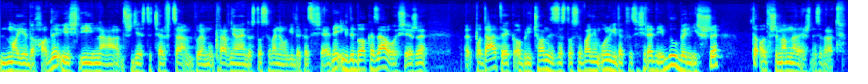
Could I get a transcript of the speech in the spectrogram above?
moje dochody, jeśli na 30 czerwca byłem uprawniony do stosowania ulgi dla klasy średniej i gdyby okazało się, że podatek obliczony z zastosowaniem ulgi dla klasy średniej byłby niższy, to otrzymam należny zwrot.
